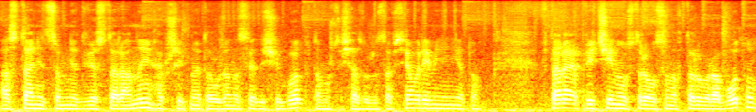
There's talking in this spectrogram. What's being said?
Останется мне две стороны обшить, но это уже на следующий год, потому что сейчас уже совсем времени нету. Вторая причина, устроился на вторую работу,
